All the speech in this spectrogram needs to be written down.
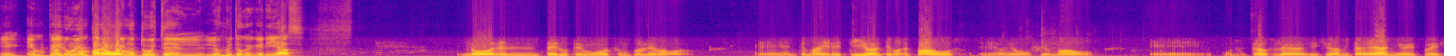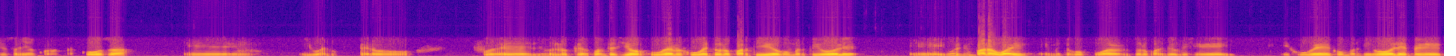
Eh, ¿En Perú y en Paraguay no tuviste los mitos que querías? No, en Perú tuvimos un problema con eh, el tema de directiva, el tema de pagos. Eh, habíamos firmado eh, una cláusula de decisión a mitad de año y después ellos salían con otras cosas. Eh, y bueno, pero fue lo, que aconteció. Jugué, jugué todos los partidos, convertí goles. Eh, igual que en Paraguay, eh, me tocó jugar todos los partidos que llegué y, jugué, convertí goles, pegué,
